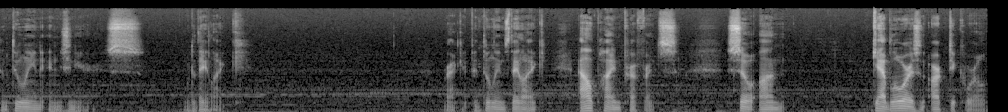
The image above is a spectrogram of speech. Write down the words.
Penthulian engineers. What do they like? Racket. Penthulians, they like alpine preference. So on Gablor is an Arctic world.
